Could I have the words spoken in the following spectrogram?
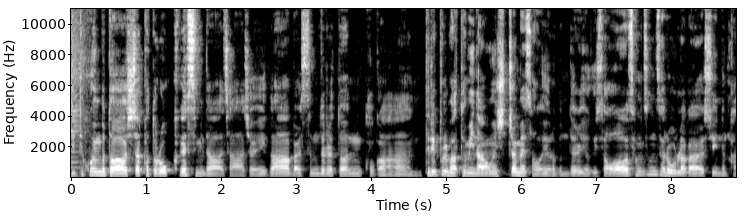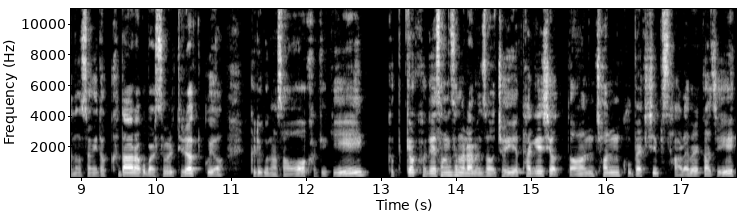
비트코인부터 시작하도록 하겠습니다. 자, 저희가 말씀드렸던 구간 triple bottom이 나오는 시점에서 여러분들 여기서 상승세로 올라갈 수 있는 가능성이 더 크다라고 말씀을 드렸고요. 그리고 나서 가격이 급격하게 상승을 하면서 저희의 타겟이었던 1914레벨까지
